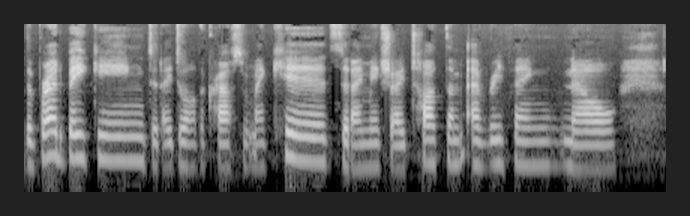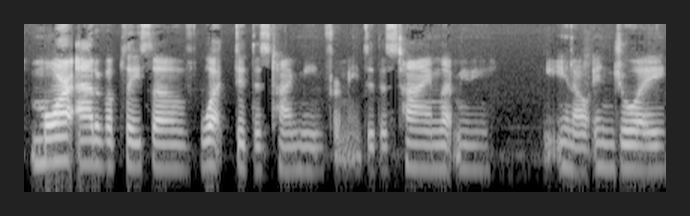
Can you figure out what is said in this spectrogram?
the bread baking? Did I do all the crafts with my kids? Did I make sure I taught them everything? No more out of a place of what did this time mean for me? Did this time let me, you know, enjoy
